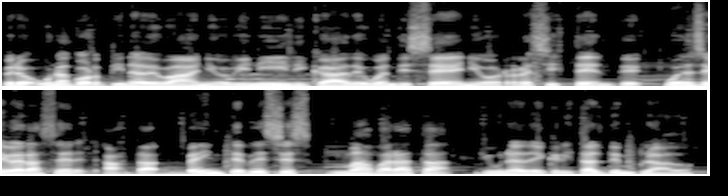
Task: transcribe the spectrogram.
pero una cortina de baño vinílica de buen diseño, resistente, puede llegar a ser hasta 20 veces más barata que una de cristal templado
